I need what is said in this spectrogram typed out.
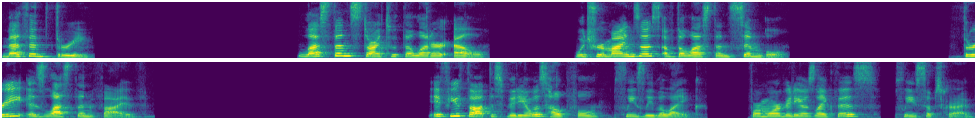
Method 3. Less than starts with the letter L, which reminds us of the less than symbol. 3 is less than 5. If you thought this video was helpful, please leave a like. For more videos like this, please subscribe.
